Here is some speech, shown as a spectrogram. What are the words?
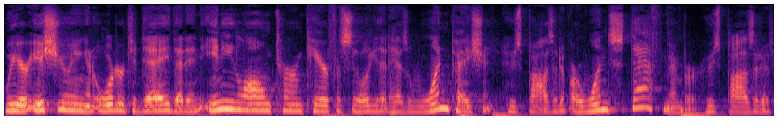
We are issuing an order today that in any long term care facility that has one patient who's positive or one staff member who's positive,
